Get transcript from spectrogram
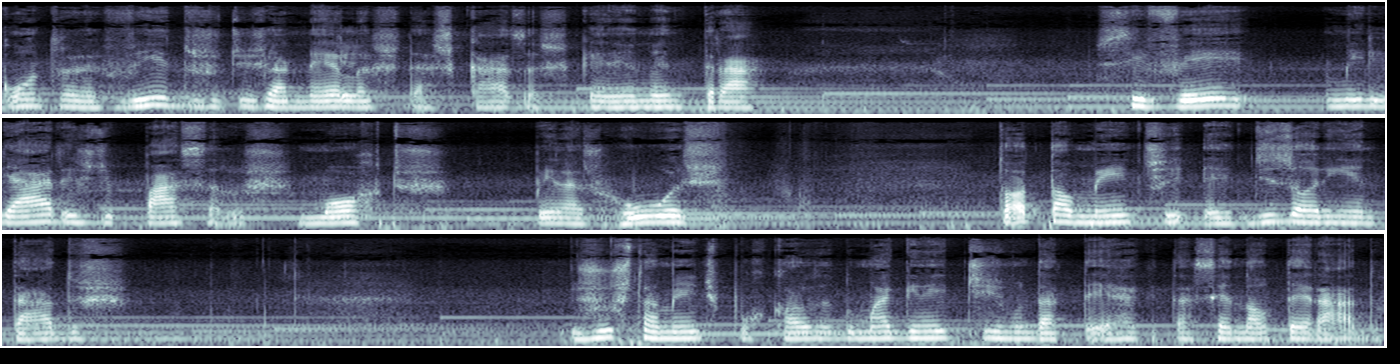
contra vidros de janelas das casas, querendo entrar. Se vê milhares de pássaros mortos pelas ruas, totalmente é, desorientados, justamente por causa do magnetismo da Terra que está sendo alterado.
